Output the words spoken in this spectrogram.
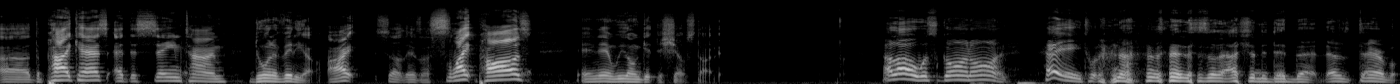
uh, the podcast at the same time doing a video. All right, so there's a slight pause, and then we're gonna get the show started. Hello, what's going on? Hey, Twitter. No, I shouldn't have did that. That was terrible.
